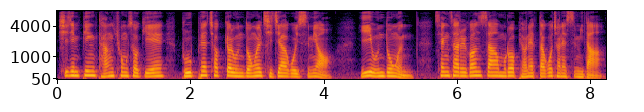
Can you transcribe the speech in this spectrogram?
시진핑 당 총서기의 부패 척결 운동을 지지하고 있으며 이 운동은 생사를 건 싸움으로 변했다고 전했습니다.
